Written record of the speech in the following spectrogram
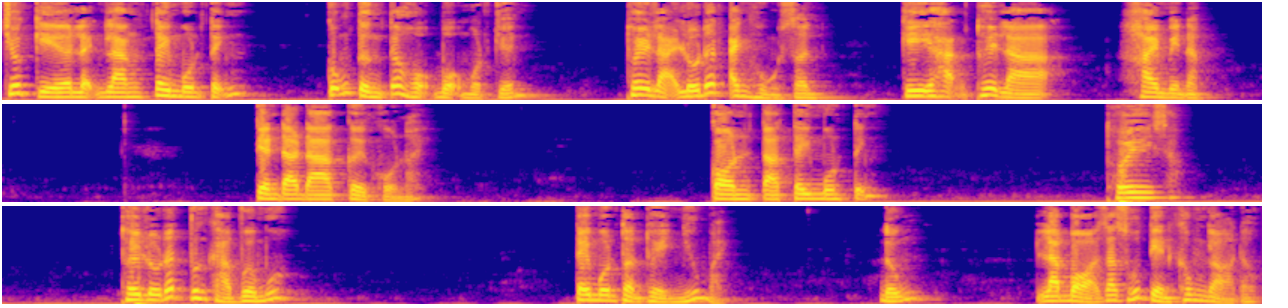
Trước kia lệnh lang Tây môn tĩnh Cũng từng tới hộ bộ một chuyến, Thuê lại lô đất anh Hùng Sơn, Kỳ hạn thuê là 20 năm. Tiền đa đa cười khổ nói. Còn ta Tây môn tĩnh Thuê sao? Thuê lô đất Vương Khả vừa mua. Tây môn thuận thủy nhíu mày. Đúng, Là bỏ ra số tiền không nhỏ đâu.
